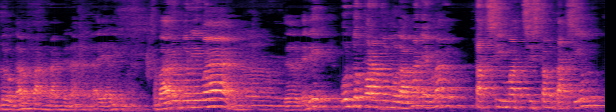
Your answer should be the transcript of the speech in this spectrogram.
tuh gampang dengan ada ayat ini. Sebaru rukun iman. Tuh jadi untuk para pemula emang taksimat sistem taksim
